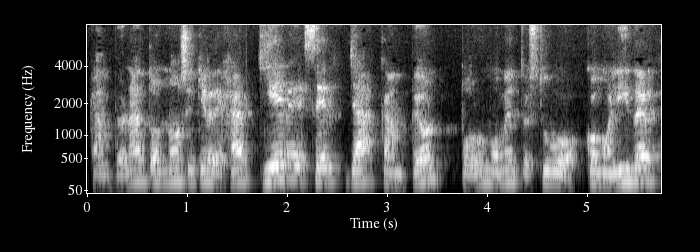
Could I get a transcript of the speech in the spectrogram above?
campeonato, no se quiere dejar, quiere ser ya campeón por un momento estuvo como líder.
